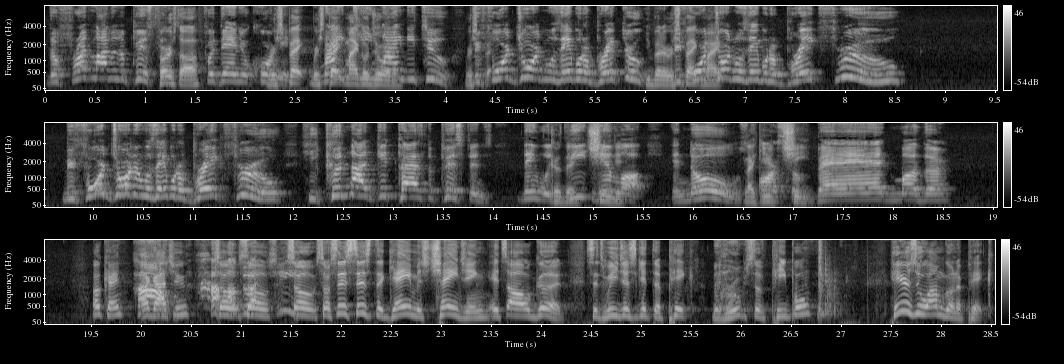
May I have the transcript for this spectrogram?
The front line of the Pistons First off, for Daniel Cormier. respect- respect Michael Jordan. 1992, before Jordan was able to break through. You better respect Before Mike. Jordan was able to break through before Jordan was able to break through, he could not get past the Pistons. They would they beat him up. And those Like are some bad mother. Okay, How? I got you. So so so so since since the game is changing, it's all good. Since we just get to pick groups of people, here's who I'm gonna pick.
